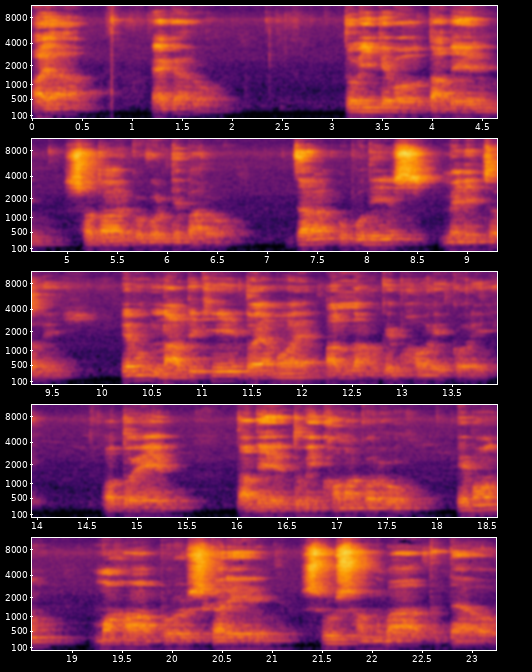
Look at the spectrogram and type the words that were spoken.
আয়াত এগারো। তুমি কেবল তাদের সতর্ক করতে পারো, যারা উপদেশ মেনে চলে এবং না দেখে দয়াময় আল্লাহকে ভয় করে। অতএব তাদের তুমি ক্ষমা করো এবং মহা পুরস্কারের সুসংবাদ দাও।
